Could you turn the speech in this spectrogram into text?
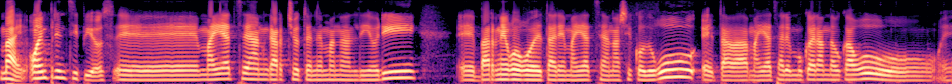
Bai, oain printzipioz, e, maiatzean gartxoten emanaldi hori, e, barne gogoetare maiatzean hasiko dugu, eta maiatzaren bukaeran daukagu e,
